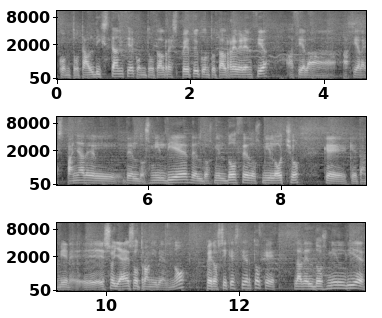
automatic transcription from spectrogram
con total distancia, con total respeto y con total reverencia hacia la, hacia la España del, 2010, del 2012, 2008, que, que también eh, eso ya es otro nivel, ¿no? Pero sí que es cierto que la del 2010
